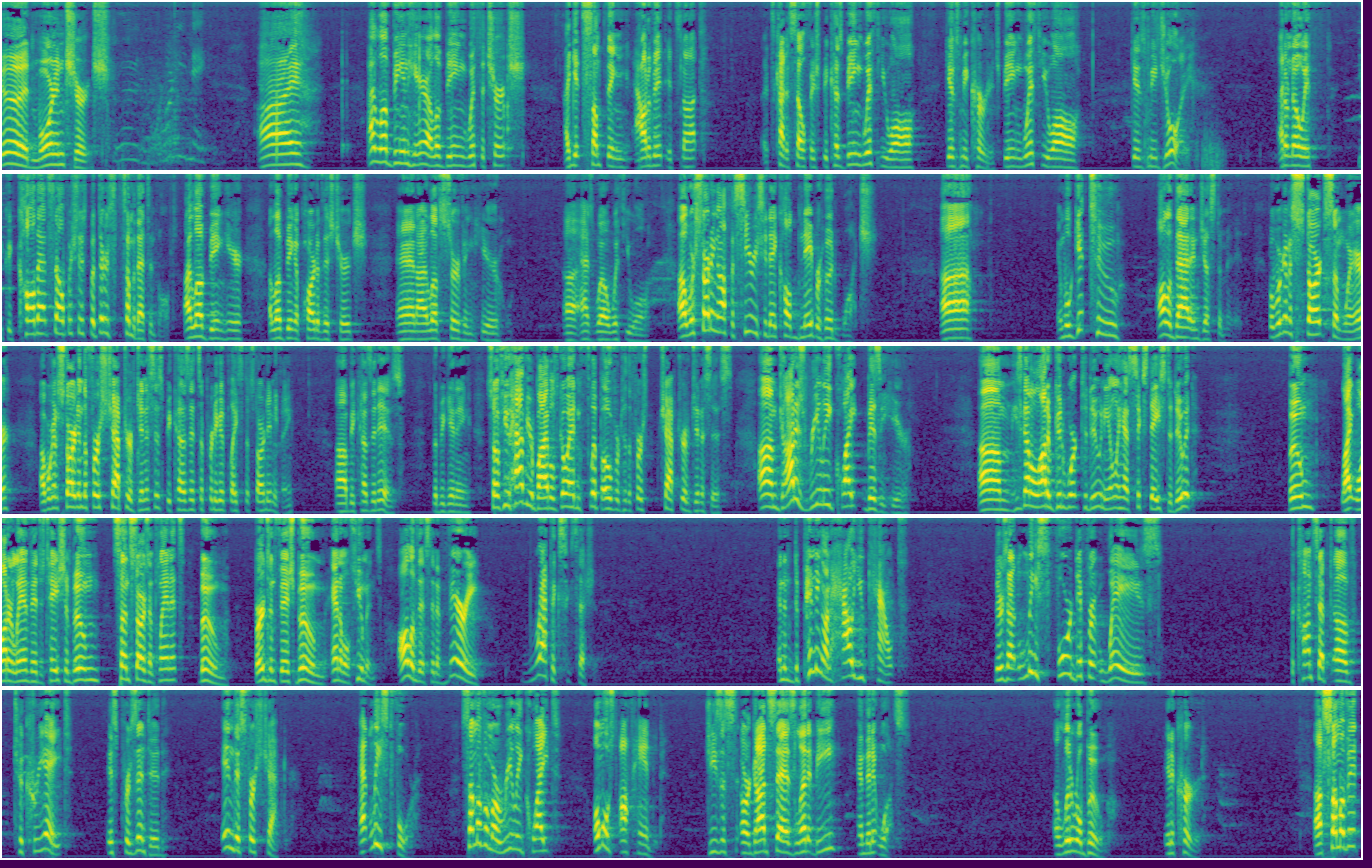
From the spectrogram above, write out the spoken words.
Good morning, church. I I love being here. I love being with the church. I get something out of it. It's not it's kind of selfish because being with you all gives me courage. Being with you all gives me joy. I don't know if you could call that selfishness, but there's some of that's involved. I love being here. I love being a part of this church, and I love serving here uh, as well with you all. Uh, we're starting off a series today called Neighborhood Watch. Uh, and we'll get to all of that in just a minute. But we're going to start somewhere. Uh, we're going to start in the first chapter of Genesis because it's a pretty good place to start anything, uh, because it is the beginning. So if you have your Bibles, go ahead and flip over to the first chapter of Genesis. Um, God is really quite busy here. Um, he's got a lot of good work to do, and he only has six days to do it. Boom. Light, water, land, vegetation. Boom. Sun, stars, and planets. Boom. Birds and fish. Boom. Animals, humans. All of this in a very rapid succession. And then, depending on how you count, there's at least four different ways the concept of to create is presented in this first chapter. At least four. Some of them are really quite almost offhanded. Jesus or God says, let it be, and then it was. A literal boom. It occurred. Uh, some of it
